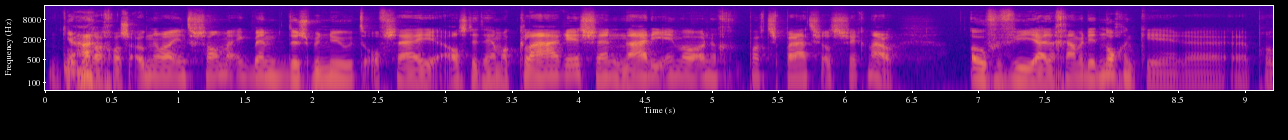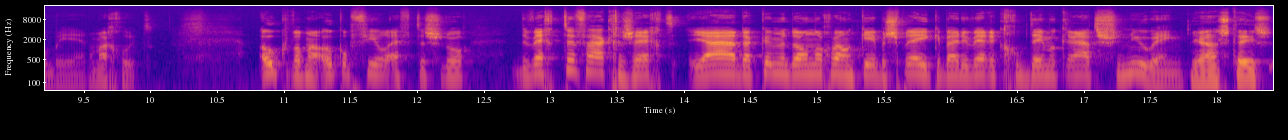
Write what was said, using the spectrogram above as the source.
Donderdag was ook nog wel interessant. Maar ik ben dus benieuwd of zij, als dit helemaal klaar is... Hè, na die inwonerparticipatie, als ze zegt... nou, over vier jaar dan gaan we dit nog een keer eh, eh, proberen. Maar goed. Ook, wat me ook opviel, even tussendoor... Er werd te vaak gezegd... ja, daar kunnen we dan nog wel een keer bespreken... bij de werkgroep Democratische Vernieuwing. Ja, steeds,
